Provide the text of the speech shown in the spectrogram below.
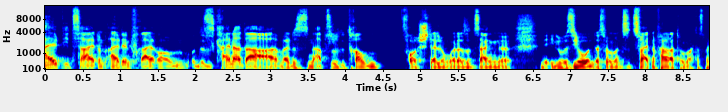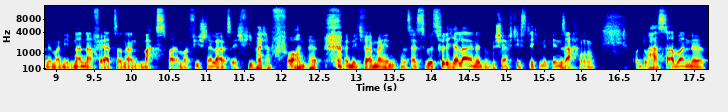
all die Zeit und all den Freiraum und es ist keiner da, weil das ist eine absolute Traumvorstellung oder sozusagen eine, eine Illusion, dass wenn man zu zweit eine Fahrradtour macht, dass man immer nebeneinander fährt, sondern Max war immer viel schneller als ich, viel weiter vorne und ich war immer hinten. Das heißt, du bist für dich alleine, du beschäftigst dich mit den Sachen und du hast aber eine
